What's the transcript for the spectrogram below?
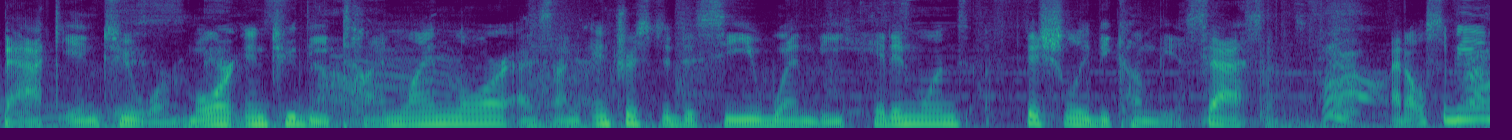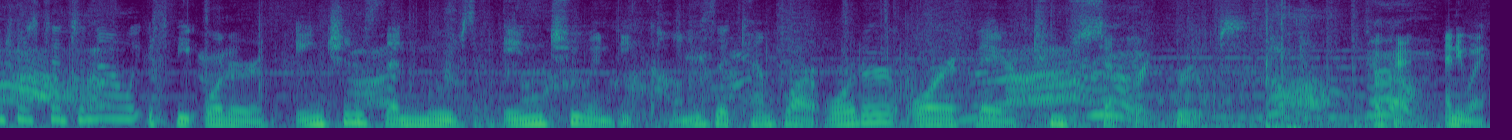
back into or more into the timeline lore as I'm interested to see when the Hidden Ones officially become the Assassins. I'd also be interested to know if the Order of Ancients then moves into and becomes the Templar Order or if they are two separate groups. Okay, anyway,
